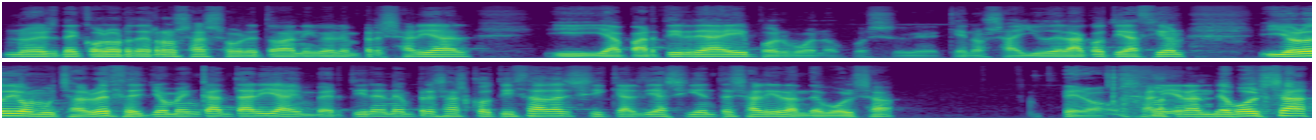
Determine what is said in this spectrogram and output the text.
no es de color de rosa, sobre todo a nivel empresarial, y, a partir de ahí, pues bueno, pues eh, que nos ayude la cotización. Y yo lo digo muchas veces, yo me encantaría invertir en empresas cotizadas y que al día siguiente salieran de bolsa. Pero salieran de bolsa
